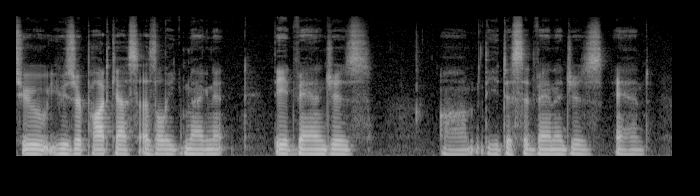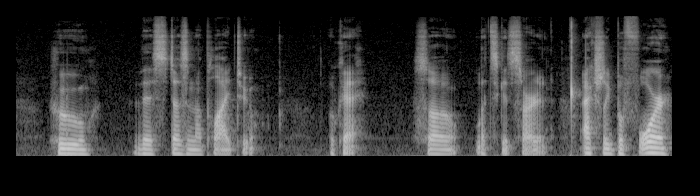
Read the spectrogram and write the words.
to use your podcast as a lead magnet, the advantages, um, the disadvantages, and who this doesn't apply to. Okay, so let's get started. Actually, before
